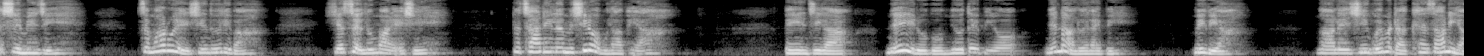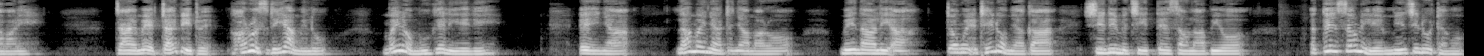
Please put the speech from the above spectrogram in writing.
အရှင်မင်းကြီးကျမတို့ရဲ့ရှင်သွေးလေးပါရက်ဆက်လုံးမတဲ့အရှင်တခြားဒီလည်းမရှိတော့ဘူးလားဖေဟာဘင်းကြီးကမျက်ရည်တို့ကိုမျိုးသိပ်ပြီးတော့မျက်နှာလွှဲလိုက်ပြီးမိဗျာငါလည်းရင်ခွဲမတာခန်းစားနေရပါတယ်ဒါပေမဲ့တိုင်းပြည်အတွက်ငါတို့စတေးရမယ်လို့မိတော်မူခဲ့လေတယ်အဲညလမ်းမညတညမှာတော့မင်းသားလေးအားတော်ဝင်အထင်းတော်များကရှင်နေမချီတင်ဆောင်လာပြီးတော့ အသင်းဆောင်နေတဲ့မင်းကြီးတို့ထံကို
